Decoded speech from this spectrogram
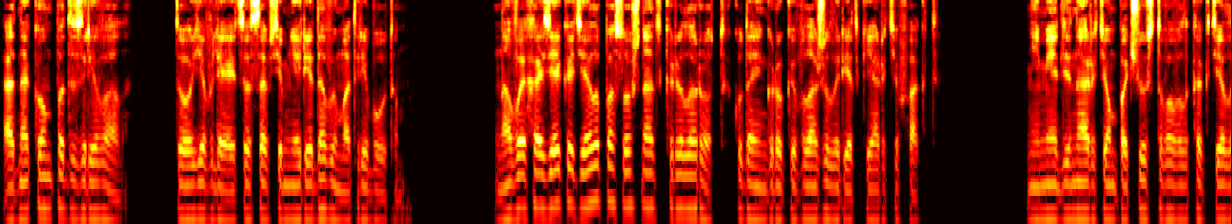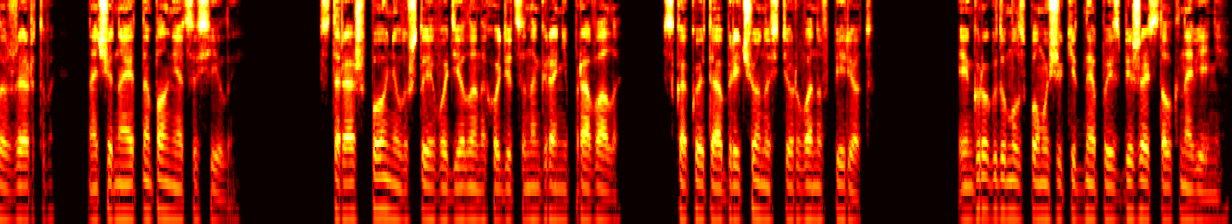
Однако он подозревал, то является совсем не рядовым атрибутом. Новая хозяйка тела послушно открыла рот, куда игрок и вложил редкий артефакт. Немедленно Артем почувствовал, как тело жертвы начинает наполняться силой. Страж понял, что его дело находится на грани провала, с какой-то обреченностью рванув вперед. Игрок думал с помощью киднепа избежать столкновения,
